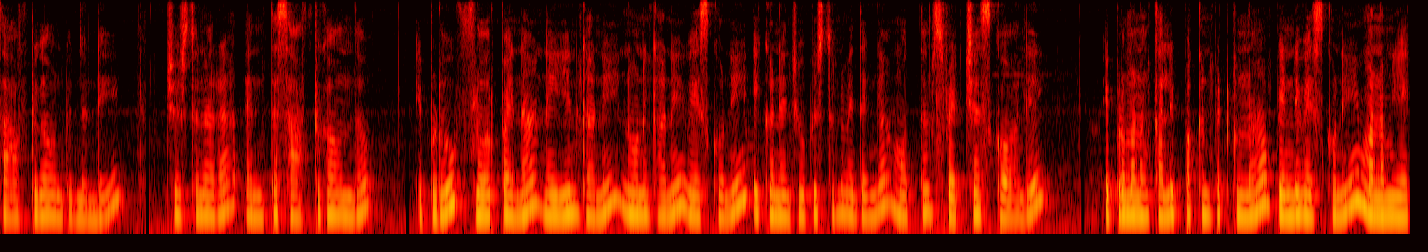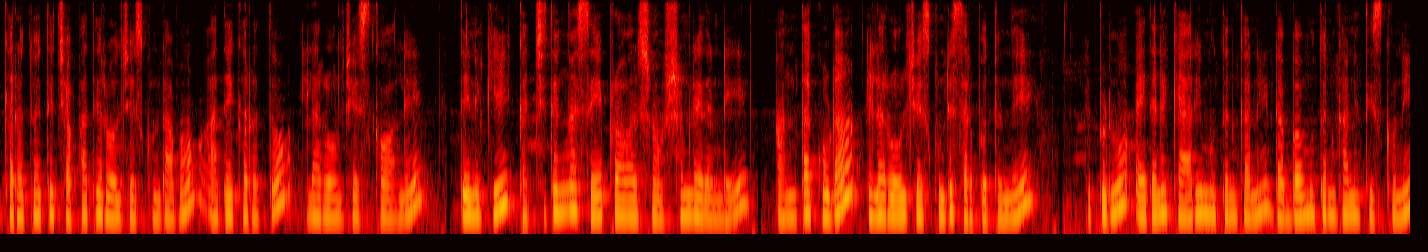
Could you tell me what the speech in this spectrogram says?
సాఫ్ట్గా ఉంటుందండి. చూస్తున్నారా ఎంత సాఫ్ట్గా ఉందో? ఇప్పుడు ఫ్లోర్ పైన నెయ్యిని కానీ నూనె కానీ వేసుకొని ఇక్కడ నేను చూపిస్తున్న విధంగా మొత్తం స్ప్రెడ్ చేసుకోవాలి. ఇప్పుడు మనం కలిపి పక్కన పెట్టుకున్న పిండి వేసుకొని మనం ఏ కర్రతో అయితే చపాతీ రోల్ చేసుకుంటామో అదే కర్రతో ఇలా రోల్ చేసుకోవాలి. దీనికి ఖచ్చితంగా సేప్ రావాల్సిన అవసరం లేదండి. అంతా కూడా ఇలా రోల్ చేసుకుంటే సరిపోతుంది. ఇప్పుడు ఏదైనా క్యారీ మూతను కానీ డబ్బా మూతను కానీ తీసుకొని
